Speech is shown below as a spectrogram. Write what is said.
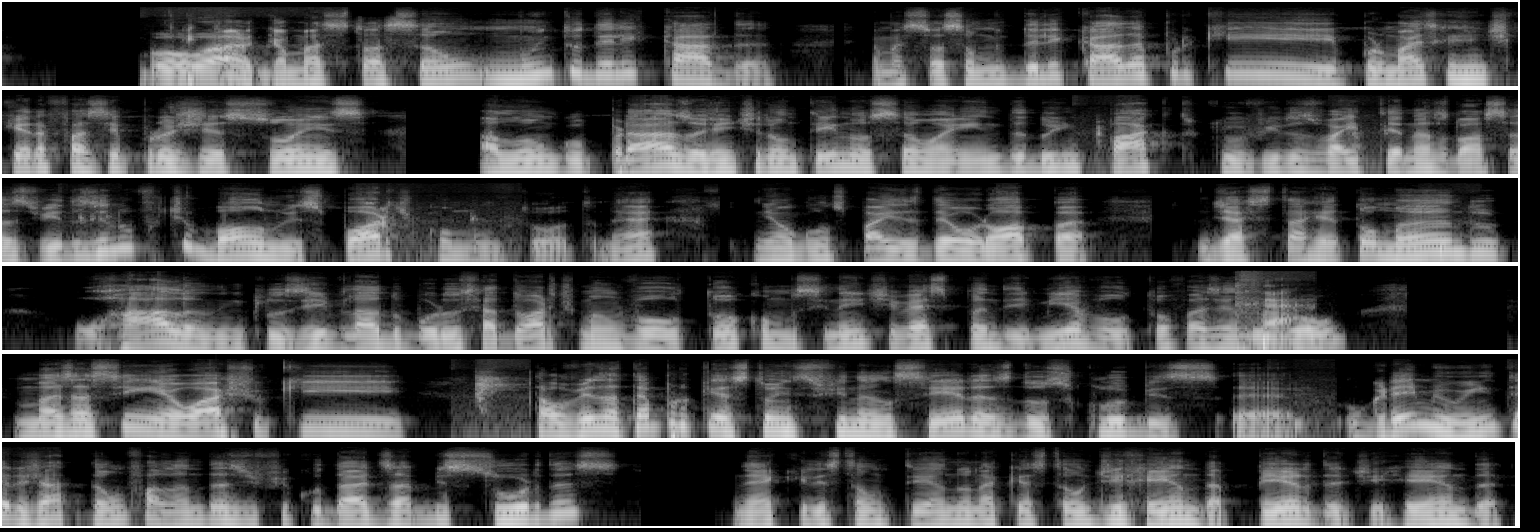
Boa. E, claro, que é uma situação muito delicada. É uma situação muito delicada porque, por mais que a gente queira fazer projeções a longo prazo, a gente não tem noção ainda do impacto que o vírus vai ter nas nossas vidas e no futebol, no esporte como um todo, né? Em alguns países da Europa já está retomando. O Haaland, inclusive, lá do Borussia Dortmund, voltou como se nem tivesse pandemia, voltou fazendo gol. Mas assim, eu acho que talvez até por questões financeiras dos clubes, é, o Grêmio e o Inter já estão falando das dificuldades absurdas né, que eles estão tendo na questão de renda, perda de renda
